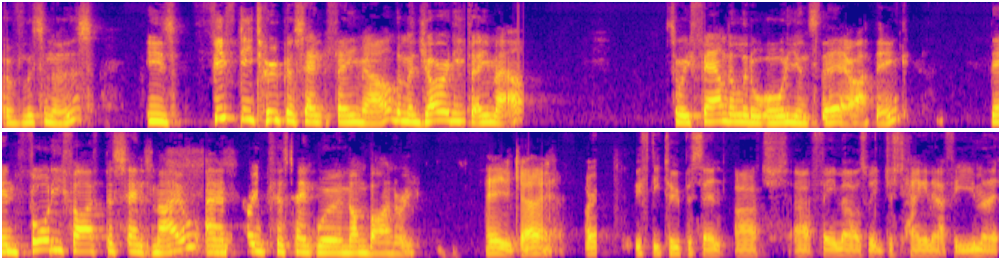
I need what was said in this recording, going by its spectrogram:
of listeners is 52% female, the majority female. So we found a little audience there, I think. Then 45% male and 3% were non binary. There you go. Fifty-two percent arch uh, females. We're just hanging out for you, mate.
